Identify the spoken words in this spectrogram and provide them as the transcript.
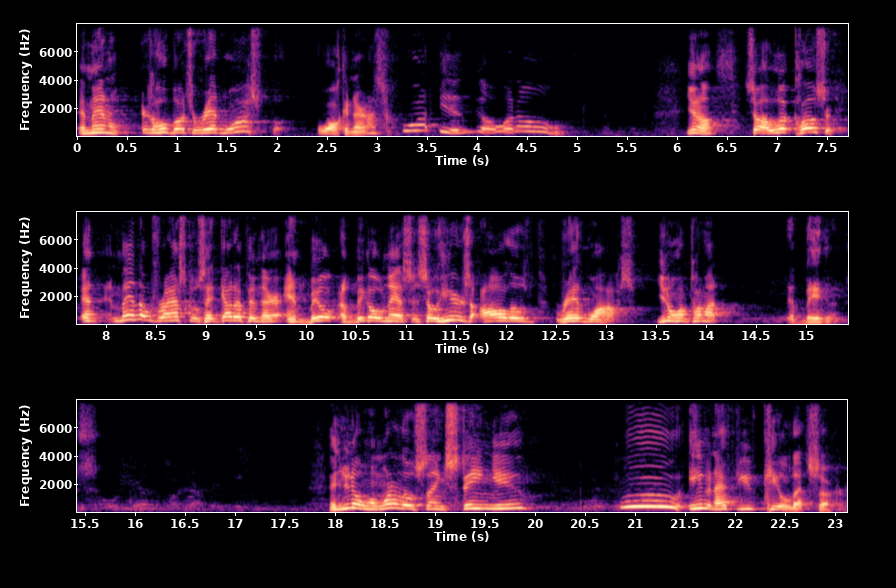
and man, there's a whole bunch of red wasps walking there. And I said, What is going on? You know, so I looked closer, and man, those rascals had got up in there and built a big old nest. And so here's all those red wasps. You know what I'm talking about? The big ones. And you know, when one of those things sting you, woo, even after you've killed that sucker,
